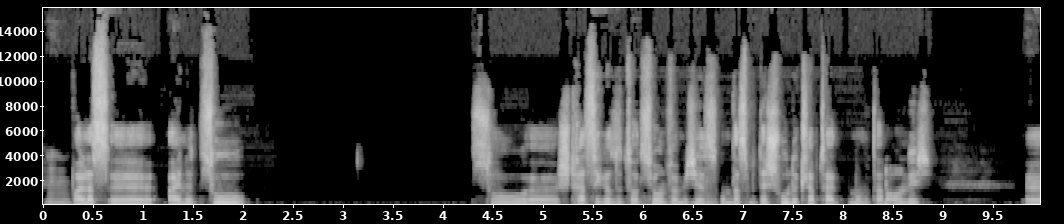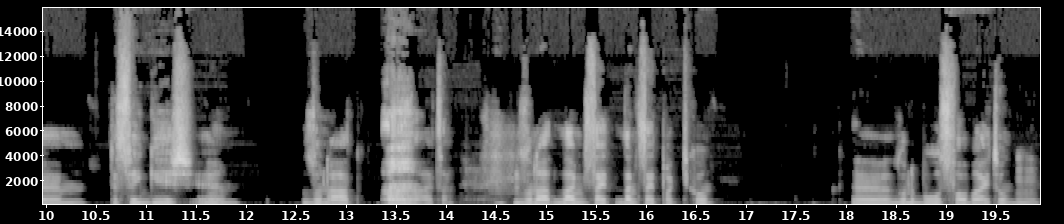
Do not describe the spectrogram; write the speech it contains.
Mhm. weil das äh, eine zu zu äh, stressige Situation für mich Mhm. ist. Und das mit der Schule klappt halt momentan auch nicht. Ähm, deswegen gehe ich ähm, so eine Art, Alter, so eine Langzeit, Langzeitpraktikum, äh, so eine Berufsvorbereitung. Mhm.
